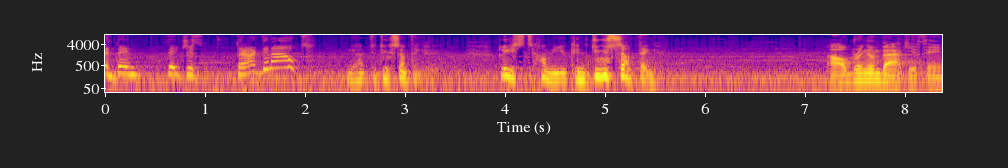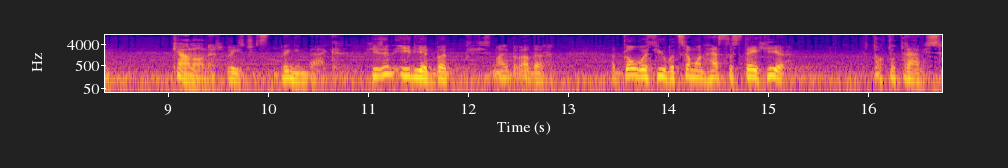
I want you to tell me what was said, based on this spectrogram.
And then they just dragged him out. You have to do something. Please tell me you can do something. I'll bring him back, Yefim. Count on it. Please just bring him back. He's an idiot, but he's my brother. I'd go with you, but someone has to stay here. Talk to Travis.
